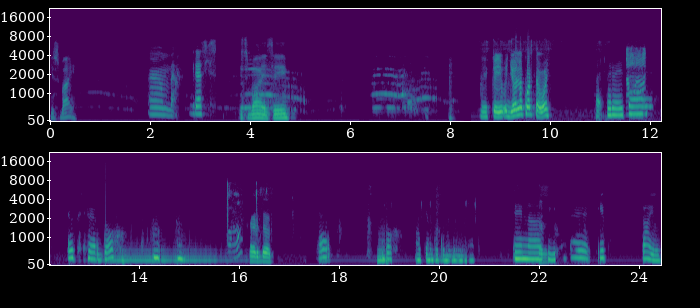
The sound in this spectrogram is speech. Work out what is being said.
his by. Ah, va, gracias. His by, sí. Es que yo, yo en la cuarta voy. Pero esa es, es her dog. ¿Cómo? Her dog. Her dog. Ay, que no sé cómo se llama. En la siguiente, it style.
